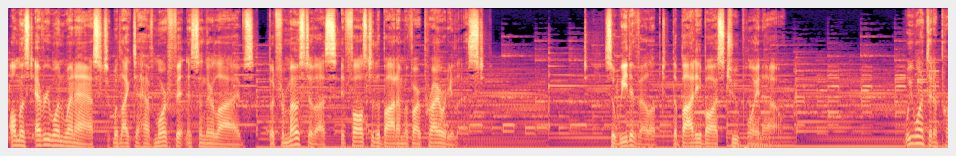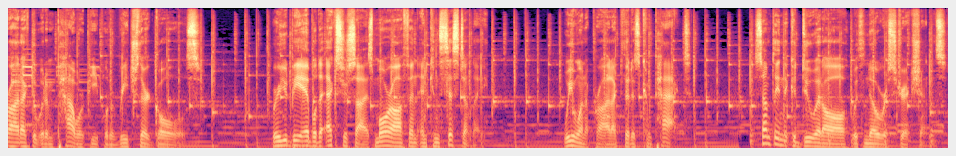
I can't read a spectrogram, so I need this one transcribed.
Almost everyone, when asked, would like to have more fitness in their lives, but for most of us, it falls to the bottom of our priority list. So we developed the Body Boss 2.0. We wanted a product that would empower people to reach their goals, where you'd be able to exercise more often and consistently. We want a product that is compact, something that could do it all with no restrictions.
